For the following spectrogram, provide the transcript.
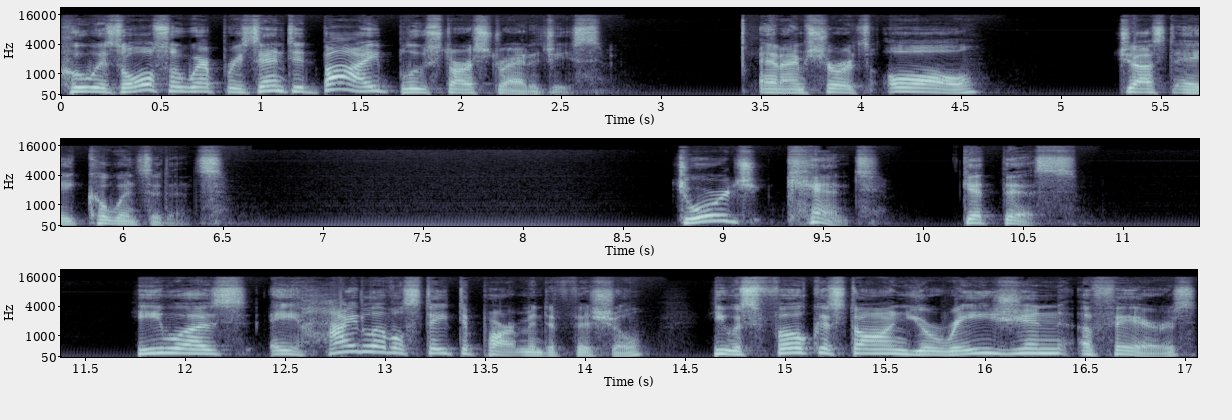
who is also represented by Blue Star Strategies. And I'm sure it's all just a coincidence. George Kent, get this. He was a high level State Department official. He was focused on Eurasian affairs.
